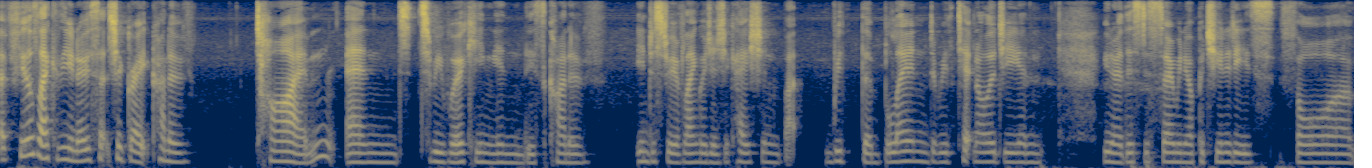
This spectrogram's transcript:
it feels like, you know, such a great kind of time and to be working in this kind of industry of language education, but with the blend with technology and, you know, there's just so many opportunities for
